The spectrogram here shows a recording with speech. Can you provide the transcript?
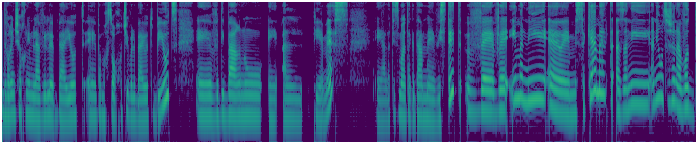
דברים שיכולים להביא לבעיות אה, במחזור החודשי ולבעיות ביוץ, אה, ודיברנו אה, על PMS. אה, על התסמונת הקדם ויסטית, ו- ואם אני אה, מסכמת, אז אני, אני רוצה שנעבוד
